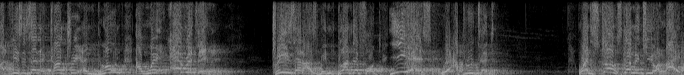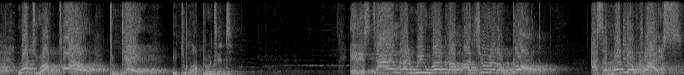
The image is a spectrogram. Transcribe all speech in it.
had visited the country and blown away everything. Trees that has been planted for years were uprooted. When storms come into your life, what you have toiled to gain, it will uproot it. It is time that we wake up our children of God as a body of Christ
